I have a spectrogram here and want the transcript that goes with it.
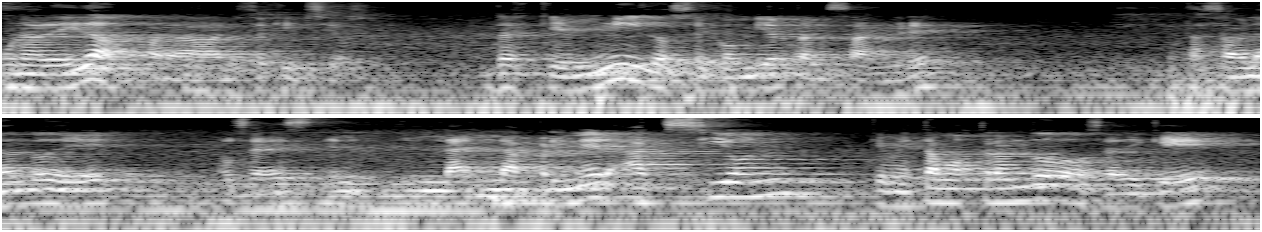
una deidad para los egipcios. Entonces, que el Nilo se convierta en sangre, estás hablando de, o sea, es el- la, la primera acción que me está mostrando, o sea, de que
